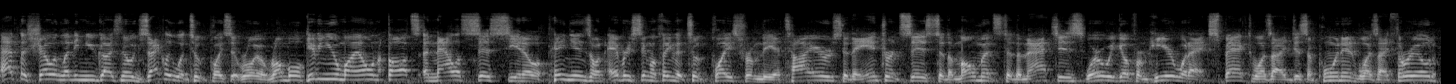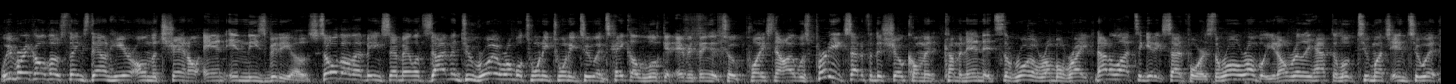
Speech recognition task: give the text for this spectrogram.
at the show and letting you guys know exactly what took place at Royal Rumble, giving you my own thoughts, analysis, you know, opinions on every single thing that took place from the attires to the entrances to the moments to the matches, where we go from here, what I expect, was I disappointed, was I thrilled. We break all those things down down here on the channel and in these videos. So with all that being said, man, let's dive into Royal Rumble 2022 and take a look at everything that took place. Now, I was pretty excited for this show coming, coming in. It's the Royal Rumble, right? Not a lot to get excited for. It's the Royal Rumble. You don't really have to look too much into it.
